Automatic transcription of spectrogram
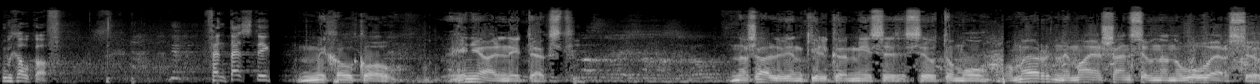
Михалков. Fantastic. Михалков. Геніальний текст. На жаль, він кілька місяців тому помер. Немає шансів на нову версію.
